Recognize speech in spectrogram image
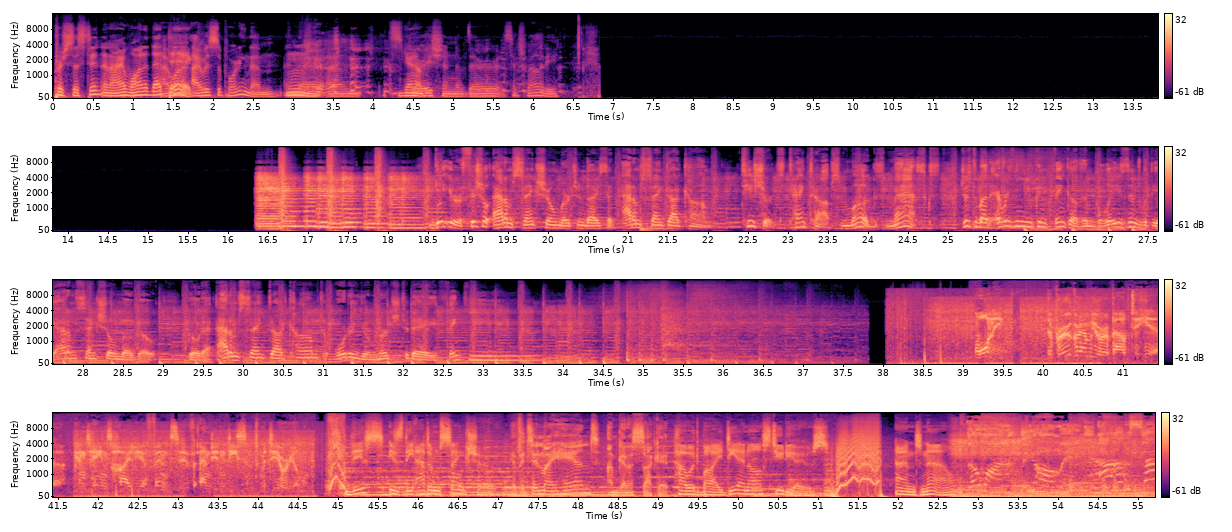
persistent, and I wanted that I, dick. wanted- I was supporting them in Mm. their um, exploration of their sexuality. Get your official Adam Sank Show merchandise at adamsank.com. T-shirts, tank tops, mugs, masks, just about everything you can think of emblazoned with the Adam Sank Show logo. Go to adamsank.com to order your merch today. Thank you. Warning. The program you're about to hear contains highly offensive and indecent material. This is the Adam Sank Show, If it's in my hand, I'm gonna suck it. powered by DNR Studios. And now, The one, the only, Adam Sank!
